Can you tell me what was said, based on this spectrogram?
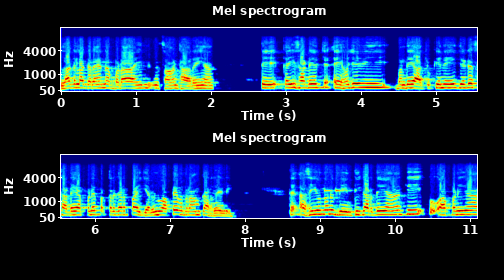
ਅਲੱਗ-ਅਲੱਗ ਰਹਿਣ ਨਾਲ ਬੜਾ ਹੀ ਨੁਕਸਾਨ ਠਾ ਰਹੇ ਹਾਂ। ਤੇ ਕਈ ਸਾਡੇ ਵਿੱਚ ਇਹੋ ਜਿਹੇ ਵੀ ਬੰਦੇ ਆ ਚੁੱਕੇ ਨੇ ਜਿਹੜੇ ਸਾਡੇ ਆਪਣੇ ਪੱਤਰਕਾਰ ਭਾਈਚਾਰੇ ਨੂੰ ਆਪੇ ਬਦਨਾਮ ਕਰ ਰਹੇ ਨੇ। ਤੇ ਅਸੀਂ ਉਹਨਾਂ ਨੂੰ ਬੇਨਤੀ ਕਰਦੇ ਹਾਂ ਕਿ ਉਹ ਆਪਣੀਆਂ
